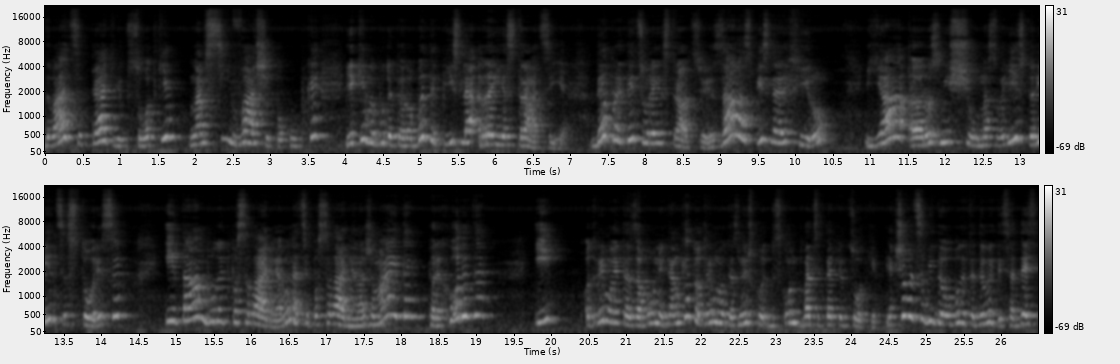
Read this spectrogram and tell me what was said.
25% на всі ваші покупки, які ви будете робити після реєстрації. Де пройти цю реєстрацію? Зараз після ефіру я е, розміщу на своїй сторінці сторіси, і там будуть посилання. Ви на ці посилання нажимаєте, переходите і отримуєте, заповнюєте анкету, отримуєте знижку дисконт 25%. Якщо ви це відео будете дивитися десь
